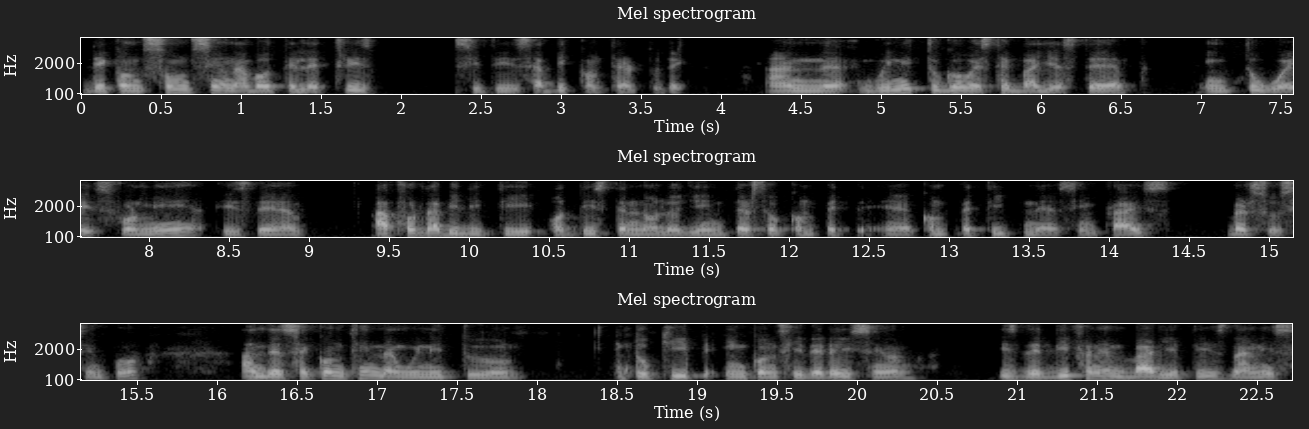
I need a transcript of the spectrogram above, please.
The consumption about electricity is a big concern today. And uh, we need to go step by step in two ways. For me, is the affordability of this technology in terms of compet uh, competitiveness in price versus import. And the second thing that we need to, to keep in consideration is the different varieties that is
